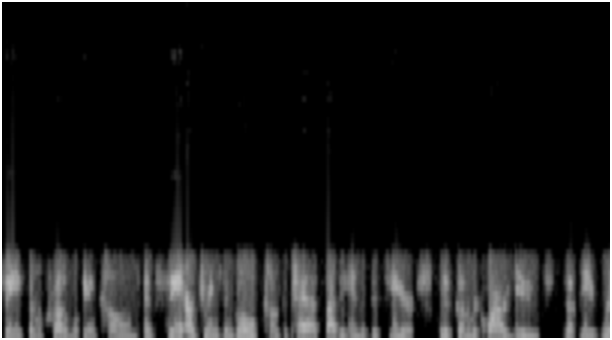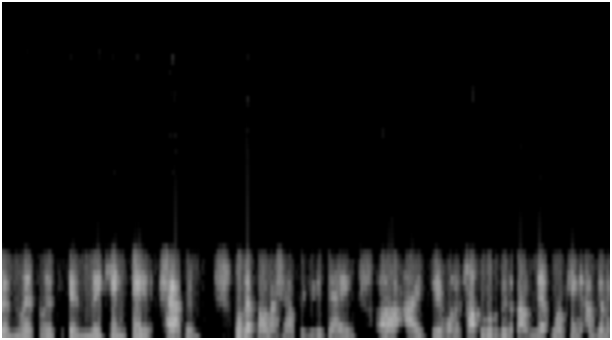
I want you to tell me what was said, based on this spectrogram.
see some incredible income and see our dreams and goals come to pass by the end of this year. But it's going to require you to be relentless in making it happen. Well, that's all I have for you today. Uh, I did want to talk a little bit about networking. I'm going to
